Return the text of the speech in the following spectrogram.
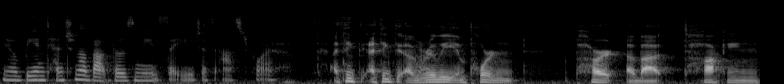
you know, be intentional about those needs that you just asked for. I think I think that a really important part about talking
